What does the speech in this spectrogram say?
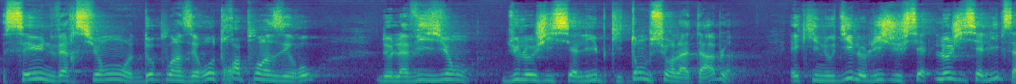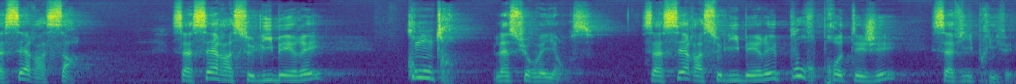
c'est une version 2.0, 3.0 de la vision du logiciel libre qui tombe sur la table et qui nous dit le logiciel, logiciel libre, ça sert à ça. Ça sert à se libérer contre la surveillance. Ça sert à se libérer pour protéger sa vie privée.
